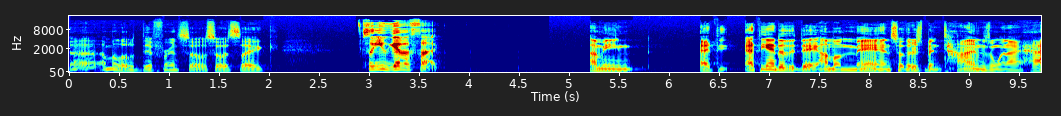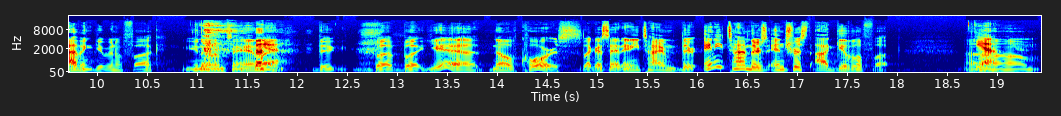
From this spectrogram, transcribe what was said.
uh, I'm a little different. So so it's like So you give a fuck. I mean, at the at the end of the day, I'm a man. So there's been times when I haven't given a fuck. You know what I'm saying? Like Yeah. The but but yeah, no, of course. Like I said, anytime there anytime there's interest, I give a fuck. Yeah. Um,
